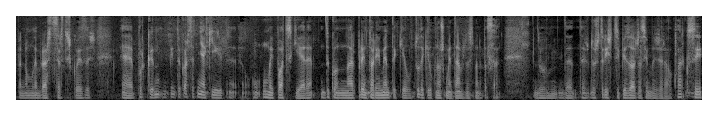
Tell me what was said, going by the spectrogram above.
para não me lembrar de certas coisas, porque Pinto Costa tinha aqui eh, uma hipótese que era de condenar perentoriamente aquilo, tudo aquilo que nós comentámos na semana passada do, da, dos tristes episódios da Assembleia Geral. Claro que se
